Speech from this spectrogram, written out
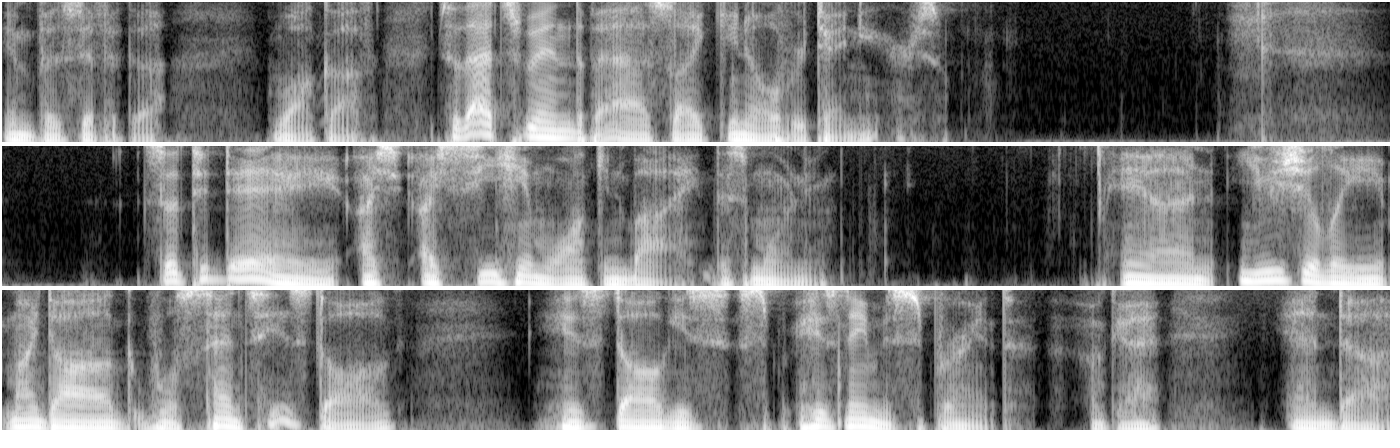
in pacifica walk off. So that's been the past like you know over 10 years. So today I, I see him walking by this morning. And usually my dog will sense his dog. His dog is his name is sprint okay? And uh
